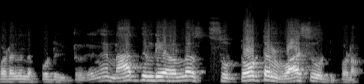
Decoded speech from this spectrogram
படங்களை போட்டுக்கிட்டு இருக்காங்க. நார்த் இந்தியாவில் டோட்டல் வாஷ் அவுட் படம்.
